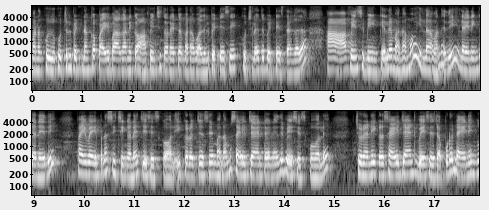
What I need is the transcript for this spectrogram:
మనం కుచ్చులు పెట్టినాక పై భాగానికి హాఫ్ ఇంచ్తోనైతే మనం వదిలిపెట్టేసి కుచ్చులు అయితే పెట్టేస్తాం కదా. ఆ హాఫ్ ఇంచ్ మీకెళ్ళే మనము ఇలా అనేది లైనింగ్ అనేది పై వైపున స్టిచ్చింగ్ అనేది చేసేసుకోవాలి. ఇక్కడ వచ్చేసి మనము సైడ్ జాయింట్ అనేది వేసేసుకోవాలి. చూడండి ఇక్కడ సైడ్ జాయింట్ వేసేటప్పుడు లైనింగ్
